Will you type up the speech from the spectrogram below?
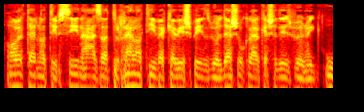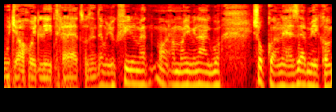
alternatív színházat relatíve kevés pénzből, de sok lelkesedésből még úgy, ahogy létre lehet hozni. De mondjuk filmet a mai világban sokkal nehezebb, még ha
